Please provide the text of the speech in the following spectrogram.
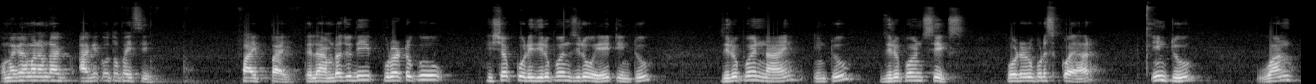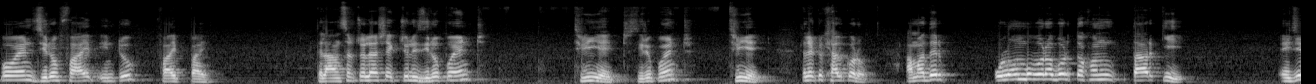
ওমেগার মান আমরা আগে কত পাইছি? Five pi. তাহলে আমরা যদি পুরাটুকু হিসাব করি zero point zero eight into zero point nine into zero point six বোর্ডের উপরে square into one point zero five into five pi. তাহলে আনসার চলে আসে actually zero point three eight zero point three eight তাহলে একটু খেয়াল করো। আমাদের উলম্ব বরাবর তখন তার কি? এই যে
